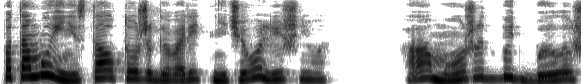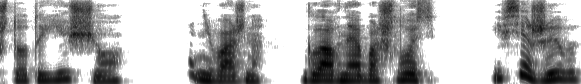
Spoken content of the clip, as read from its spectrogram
Потому и не стал тоже говорить ничего лишнего. А может быть, было что-то еще. Неважно. Главное, обошлось. И все живы.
